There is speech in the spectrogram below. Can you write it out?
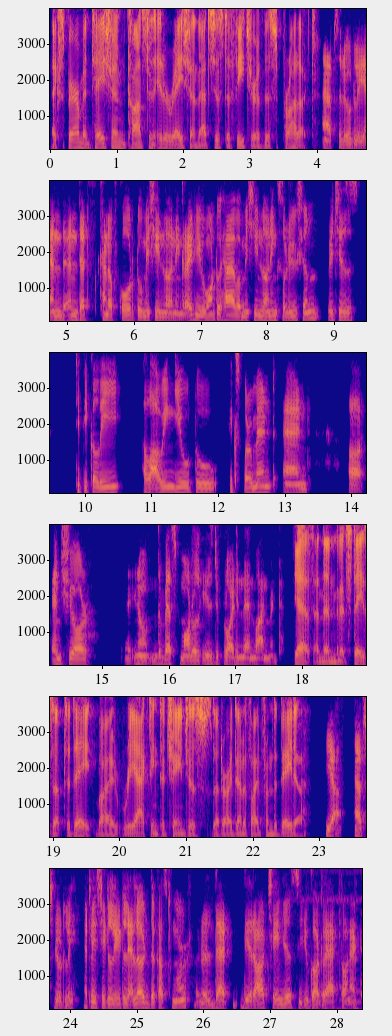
experimentation constant iteration that's just a feature of this product. Absolutely. And and that's kind of core to machine learning right? You want to have a machine learning solution which is typically allowing you to experiment and uh, ensure you know the best model is deployed in the environment. Yes and then it stays up to date by reacting to changes that are identified from the data yeah, absolutely. At least it'll it'll alert the customer that there are changes. You got to act on it.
